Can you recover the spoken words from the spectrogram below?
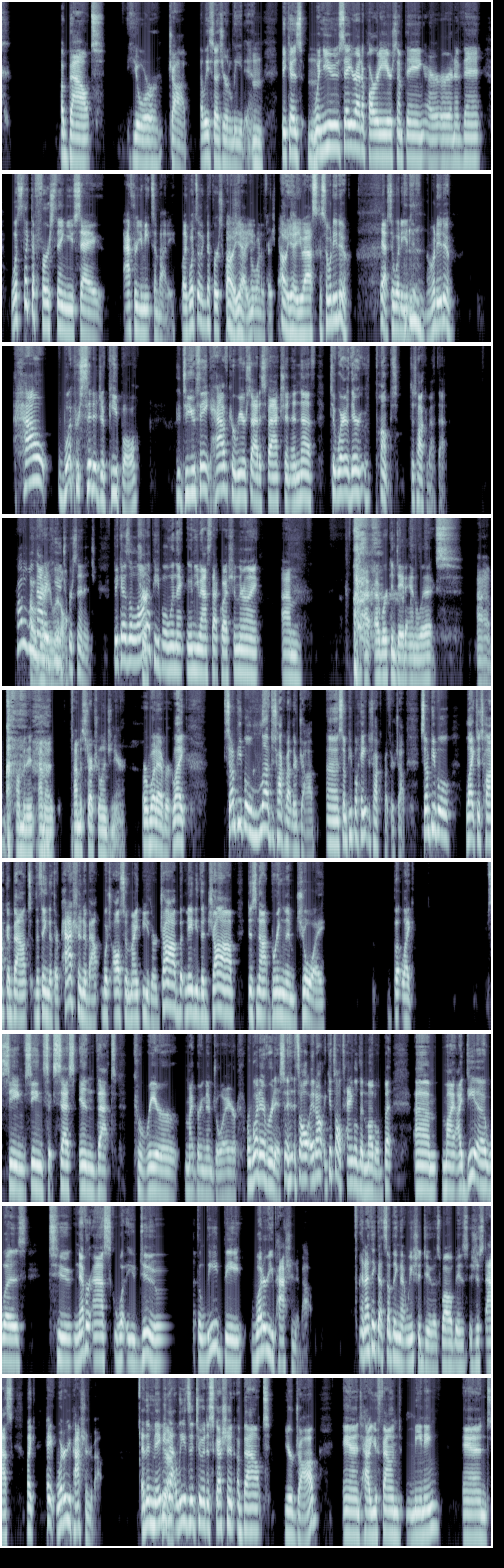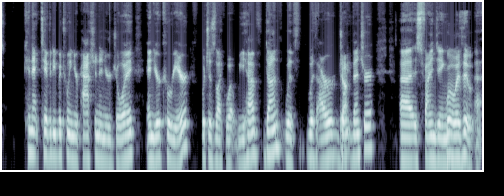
about your job, at least as your lead in. Mm. Because mm. when you say you're at a party or something or, or, an event, what's like the first thing you say after you meet somebody? Like, what's like the first question? Oh, yeah. You, one of the first questions? Oh, yeah. You ask, so what do you do? Yeah. So what do you do? what do you do? How, what percentage of people do you think have career satisfaction enough to where they're pumped to talk about that? Probably oh, not a huge little. percentage because a lot sure. of people when they when you ask that question, they're like, "I'm, I, I work in data analytics. Um, I'm an I'm a I'm a structural engineer or whatever." Like some people love to talk about their job. Uh, some people hate to talk about their job. Some people like to talk about the thing that they're passionate about, which also might be their job, but maybe the job does not bring them joy. But like seeing seeing success in that career might bring them joy or or whatever it is. It's all it all it gets all tangled and muddled. But um, my idea was to never ask what you do. The lead be what are you passionate about? And I think that's something that we should do as well is, is just ask like, hey, what are you passionate about? And then maybe yeah. that leads into a discussion about your job and how you found meaning and connectivity between your passion and your joy and your career which is like what we have done with with our joint yeah. venture uh is finding well with it uh,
